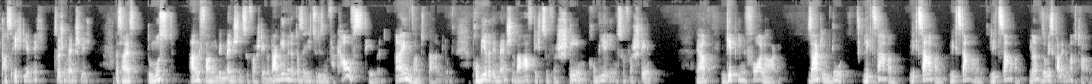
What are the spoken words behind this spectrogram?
Passe ich dir nicht zwischenmenschlich? Das heißt, du musst anfangen, den Menschen zu verstehen. Und da gehen wir dann tatsächlich zu diesen Verkaufsthemen. Einwandbehandlung. Probiere den Menschen wahrhaftig zu verstehen. Probiere ihn zu verstehen. Ja, gib ihnen Vorlagen. Sag ihm, du, Liegt's daran? Liegt's daran? Liegt's daran? Liegt's daran? Ne? So wie ich es gerade gemacht habe.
